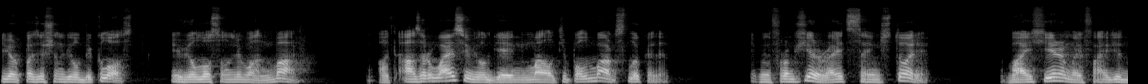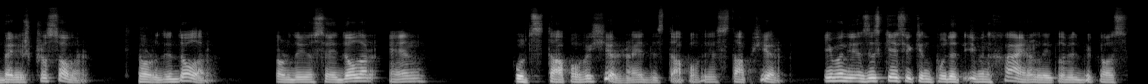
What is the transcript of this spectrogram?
your position will be closed. You will lose only one bar. But otherwise you will gain multiple bars. Look at it even from here, right? Same story. Buy here, my 5 did bearish crossover. Short the dollar. Short the USA dollar and put stop over here, right? The stop of the stop here. Even in this case, you can put it even higher a little bit because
